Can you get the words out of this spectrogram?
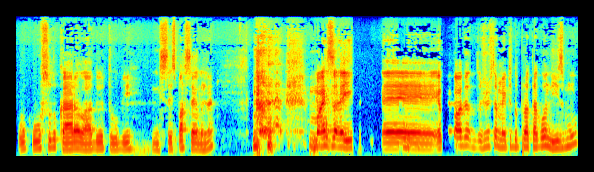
o curso do cara lá do YouTube em seis parcelas, né? Mas aí, é, eu quero falar justamente do protagonismo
